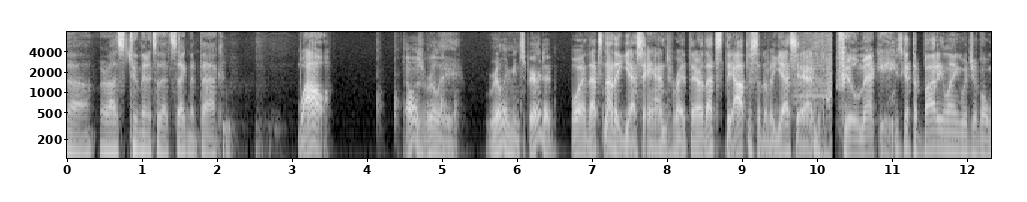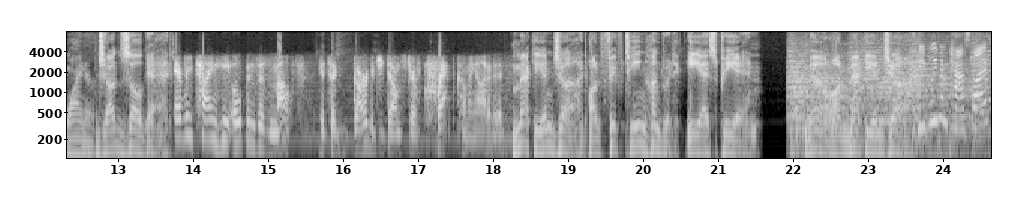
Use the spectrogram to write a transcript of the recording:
uh, or last two minutes of that segment back. Wow. That was really, really mean spirited. Boy, that's not a yes and right there. That's the opposite of a yes and. Phil Mackey, He's got the body language of a whiner. Judd Zulgad, Every time he opens his mouth, it's a garbage dumpster of crap coming out of it. Mackey and Judd on 1500 ESPN. Now on Mackey and Judd. Do you believe in past lives?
